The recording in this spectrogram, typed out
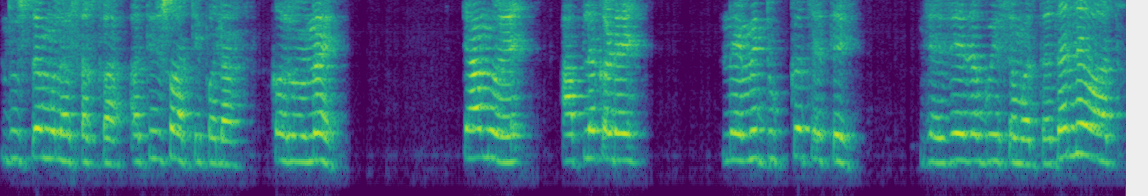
दुसऱ्या मुलासारखा अतिस्वार्थीपणा करू नये. त्यामुळे आपल्याकडे नेहमी दुःखच येते. जय जय रघुवीर समर्थ. धन्यवाद.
